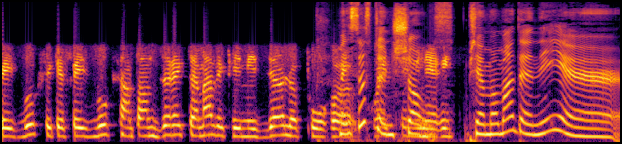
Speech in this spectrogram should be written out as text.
Facebook, c'est que Facebook s'entend directement avec les médias là, pour. Mais ça, c'est une chose. Puis à un moment donné, euh,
